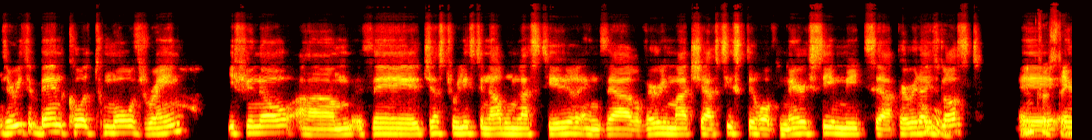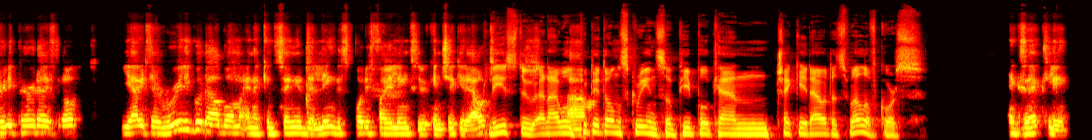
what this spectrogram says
there is a band called Tomorrow's Rain. If you know, um, they just released an album last year, and they are very much a sister of Mercy meets uh, Paradise Oh, Lost, uh, early Paradise Lost. Yeah, it's a really good album, and I can send you the link, the Spotify link, so you can check it out. Please do, and I will uh, put it on screen so people can check it out as well. Of course. Exactly.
